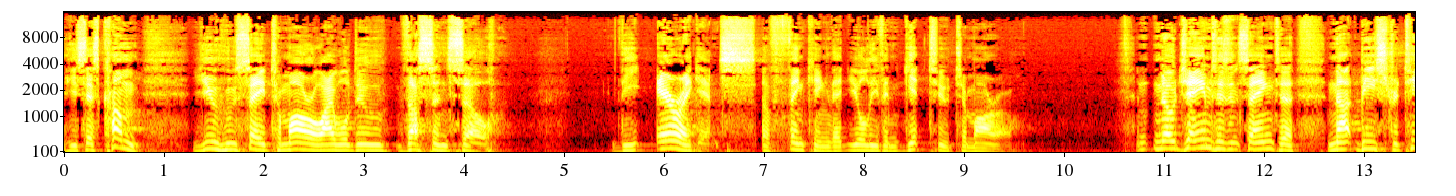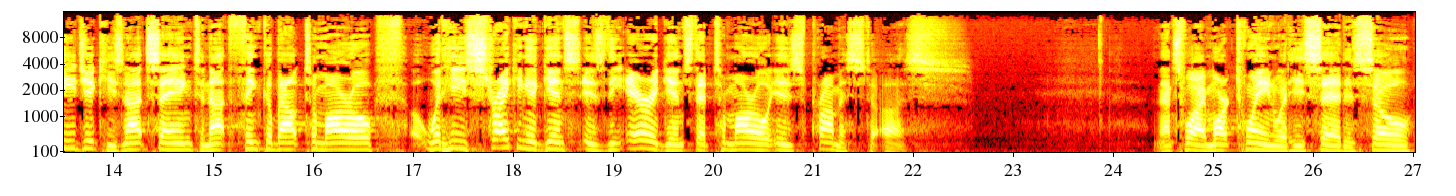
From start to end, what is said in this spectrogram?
He says, Come, you who say, Tomorrow I will do thus and so. The arrogance of thinking that you'll even get to tomorrow. No, James isn't saying to not be strategic. He's not saying to not think about tomorrow. What he's striking against is the arrogance that tomorrow is promised to us. That's why Mark Twain, what he said, is so,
